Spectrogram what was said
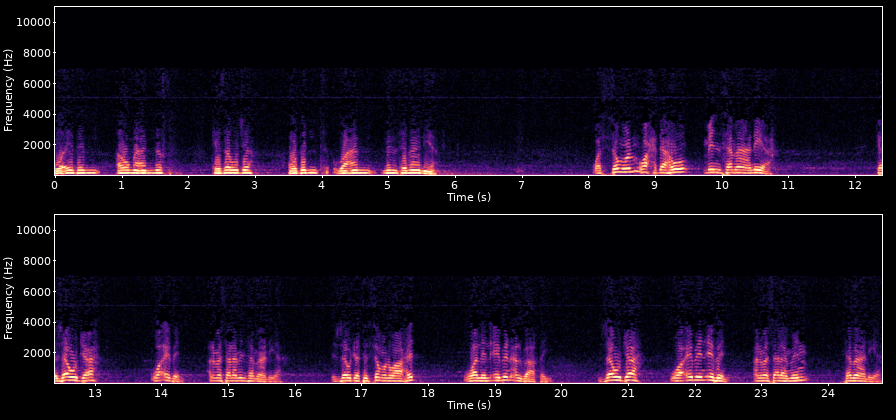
وابن أو مع النصف كزوجة وبنت وعم من ثمانية. والثمن وحده من ثمانية كزوجة وإبن المسألة من ثمانية. الزوجة الثمن واحد وللإبن الباقي. زوجة وإبن إبن المسألة من ثمانية.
